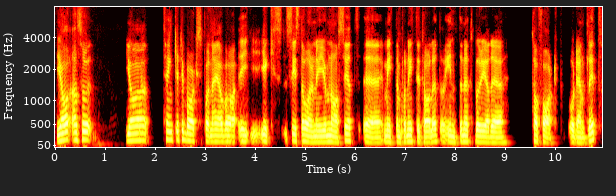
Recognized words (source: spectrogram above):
Ja, alltså jag tänker tillbaks på när jag var, gick sista åren i gymnasiet, eh, mitten på 90-talet och internet började ta fart ordentligt.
